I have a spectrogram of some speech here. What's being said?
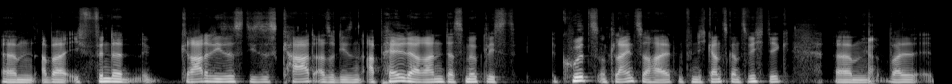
Ähm, aber ich finde, gerade dieses, dieses Card, also diesen Appell daran, das möglichst kurz und klein zu halten, finde ich ganz, ganz wichtig, ähm, ja. weil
